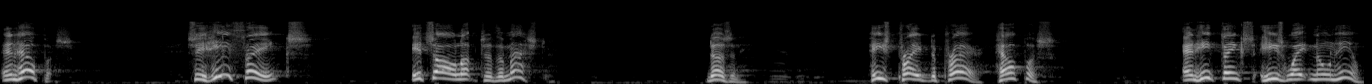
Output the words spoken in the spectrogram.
and help us. See, he thinks it's all up to the master, doesn't he? He's prayed the prayer, help us. And he thinks he's waiting on him.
